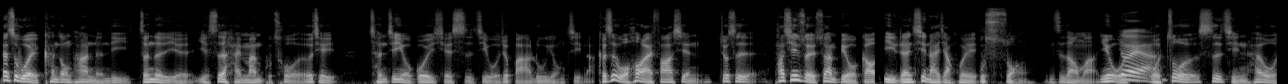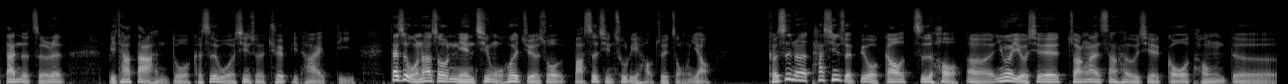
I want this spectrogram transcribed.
但是我也看中他的能力，真的也也是还蛮不错的，而且。曾经有过一些时机，我就把他录用进来。可是我后来发现，就是他薪水虽然比我高，以人性来讲会不爽，你知道吗？因为我、啊、我做事情还有我担的责任比他大很多，可是我薪水却比他还低。但是我那时候年轻，我会觉得说把事情处理好最重要。可是呢，他薪水比我高之后，呃，因为有些专案上还有一些沟通的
